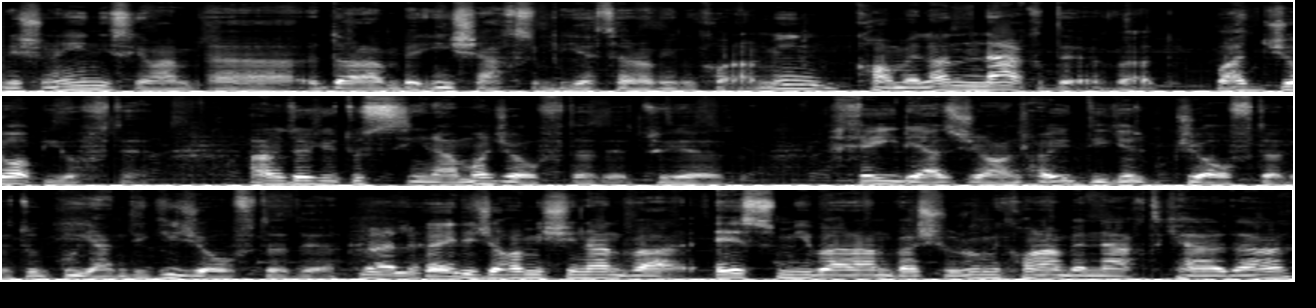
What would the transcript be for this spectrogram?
نشونه این نیست که من دارم به این شخص بی احترامی می‌کنم. این کاملا نقده و باید جا بیفته. همینطور که تو سینما جا افتاده توی خیلی از ژانرهای دیگه جا افتاده تو گویندگی جا افتاده. بله. خیلی جاها میشینن و اسم می‌برن و شروع می‌کنن به نقد کردن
